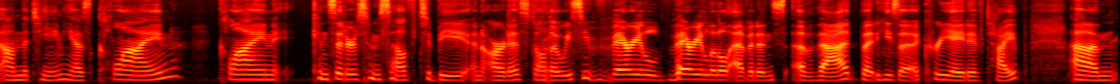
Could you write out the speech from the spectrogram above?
on the team, he has Klein. Klein considers himself to be an artist, although we see very, very little evidence of that, but he's a creative type. Um,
